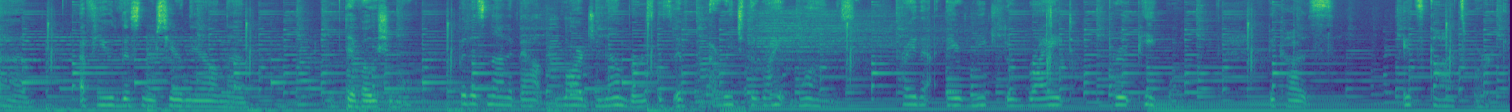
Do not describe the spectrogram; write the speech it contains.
uh, a few listeners here and there on the devotional. But it's not about large numbers. It's if I reach the right ones. Pray that they reach the right people because it's God's work.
